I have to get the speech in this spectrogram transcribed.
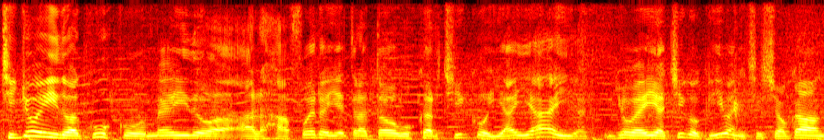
Si yo he ido a Cusco, me he ido a, a las afueras y he tratado de buscar chicos y ahí hay, yo veía chicos que iban y se chocaban,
